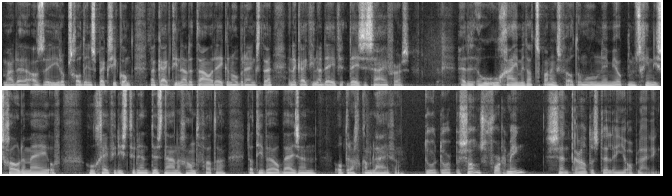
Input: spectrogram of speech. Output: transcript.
Maar de als er hier op school de inspectie komt, dan kijkt hij naar de taal- en. En dan kijkt hij naar de, deze cijfers. Dus hoe, hoe, ga je met dat spanningsveld om? Hoe neem je ook misschien die scholen mee? Of hoe geef je die student dusdanig handvatten dat hij wel bij zijn opdracht kan blijven? Door, door persoonsvorming centraal te stellen in je opleiding.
